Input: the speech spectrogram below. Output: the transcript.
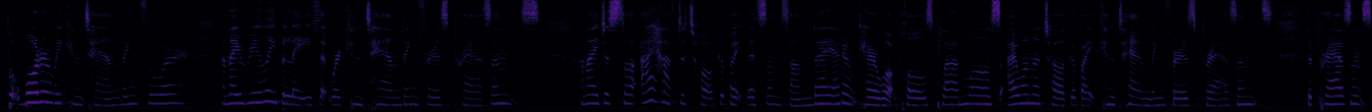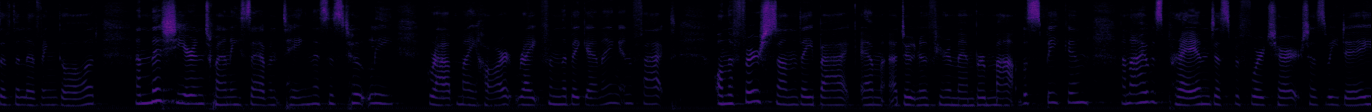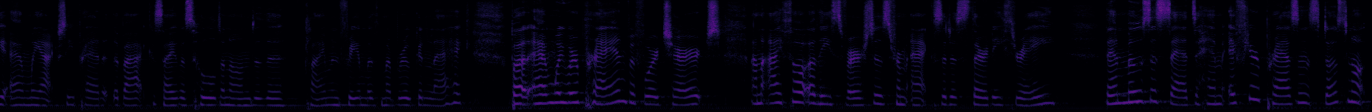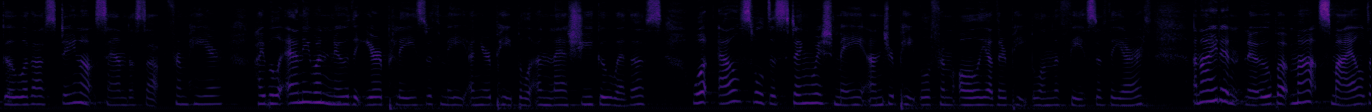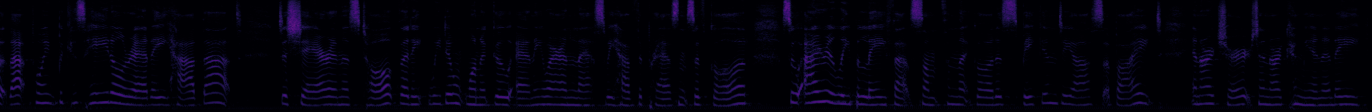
But what are we contending for? And I really believe that we're contending for his presence. And I just thought, I have to talk about this on Sunday. I don't care what Paul's plan was. I want to talk about contending for his presence, the presence of the living God. And this year in 2017, this has totally grabbed my heart right from the beginning. In fact, on the first Sunday back, um, I don't know if you remember, Matt was speaking, and I was praying just before church, as we do, and we actually prayed at the back because I was holding on to the climbing frame with my broken leg. But um, we were praying before church, and I thought of these verses from Exodus 33. Then Moses said to him, If your presence does not go with us, do not send us up from here. How will anyone know that you're pleased with me and your people unless you go with us? What else will distinguish me and your people from all the other people on the face of the earth? And I didn't know, but Matt smiled at that point because he'd already had that to share in his talk that he, we don't want to go anywhere unless we have the presence of God. So I really believe that's something that God is speaking to us about in our church, in our community.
